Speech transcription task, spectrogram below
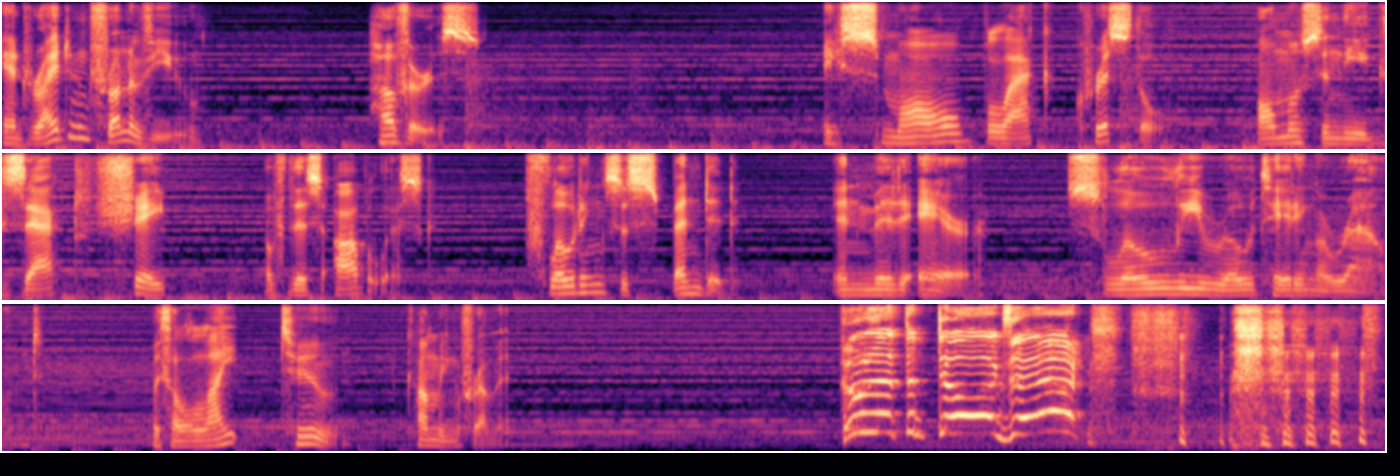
And right in front of you hovers a small black crystal, almost in the exact shape of this obelisk, floating suspended in midair, slowly rotating around, with a light tune coming from it. Who let the dogs out?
